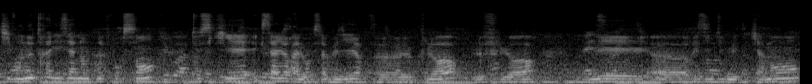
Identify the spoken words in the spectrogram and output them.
qui vont neutraliser à 99% tout ce qui est extérieur à l'eau. Ça veut dire euh, le chlore, le fluor, les euh, résidus de médicaments,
